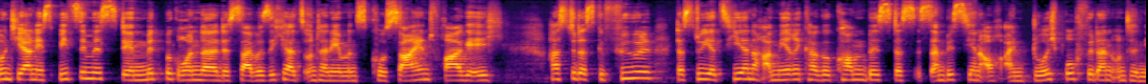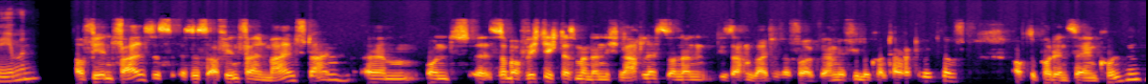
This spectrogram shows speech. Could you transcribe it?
Und Janis Bizimis, den Mitbegründer des Cybersicherheitsunternehmens Cosine, frage ich, Hast du das Gefühl, dass du jetzt hier nach Amerika gekommen bist, das ist ein bisschen auch ein Durchbruch für dein Unternehmen? Auf jeden Fall. Es ist, es ist auf jeden Fall ein Meilenstein. Ähm, und es ist aber auch wichtig, dass man dann nicht nachlässt, sondern die Sachen weiterverfolgt. Wir haben hier viele Kontakte geknüpft, auch zu potenziellen Kunden.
